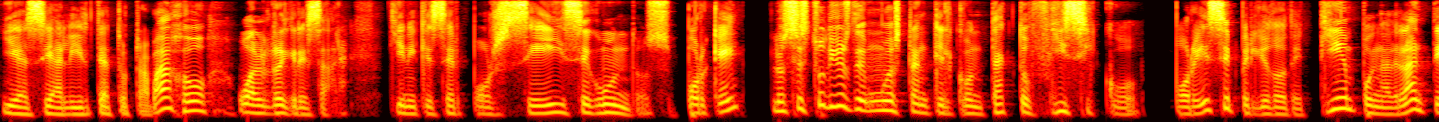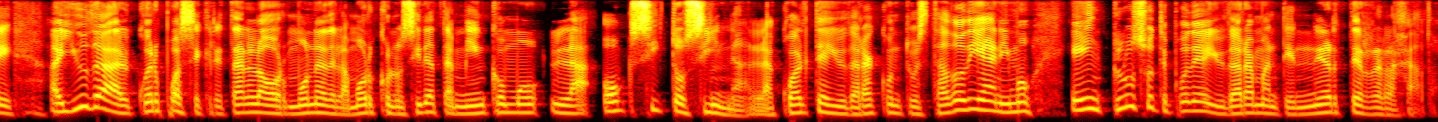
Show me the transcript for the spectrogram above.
ya sea al irte a tu trabajo o al regresar. Tiene que ser por seis segundos. ¿Por qué? Los estudios demuestran que el contacto físico por ese periodo de tiempo en adelante ayuda al cuerpo a secretar la hormona del amor conocida también como la oxitocina, la cual te ayudará con tu estado de ánimo e incluso te puede ayudar a mantenerte relajado.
